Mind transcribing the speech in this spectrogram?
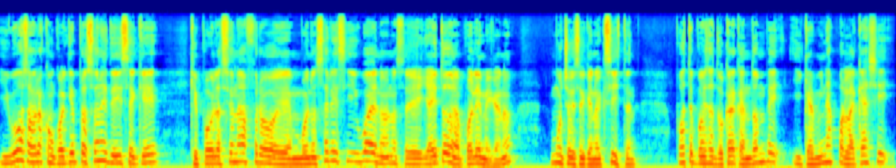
Y vos hablas con cualquier persona y te dice que, que población afro en Buenos Aires, y bueno, no sé, y hay toda una polémica, ¿no? Muchos dicen que no existen. Vos te pones a tocar candombe y caminas por la calle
